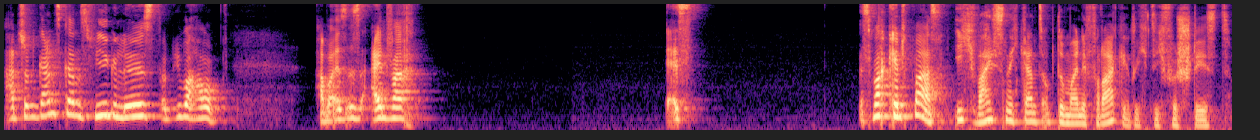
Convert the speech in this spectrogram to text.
hat schon ganz, ganz viel gelöst und überhaupt. Aber es ist einfach. Es. Es macht keinen Spaß. Ich weiß nicht ganz, ob du meine Frage richtig verstehst.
